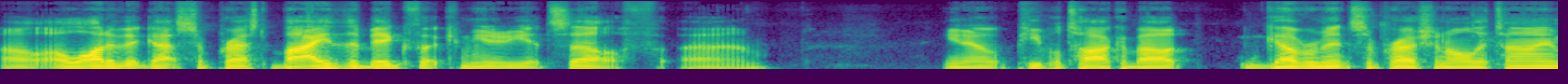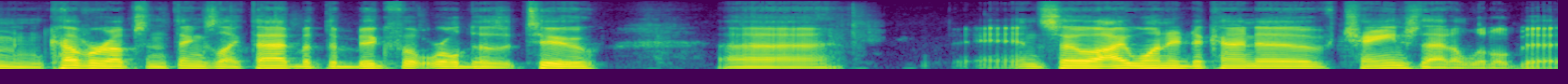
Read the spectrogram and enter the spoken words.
A, a lot of it got suppressed by the Bigfoot community itself. Um, you know, people talk about government suppression all the time and cover ups and things like that, but the Bigfoot world does it too. Uh, and so I wanted to kind of change that a little bit,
